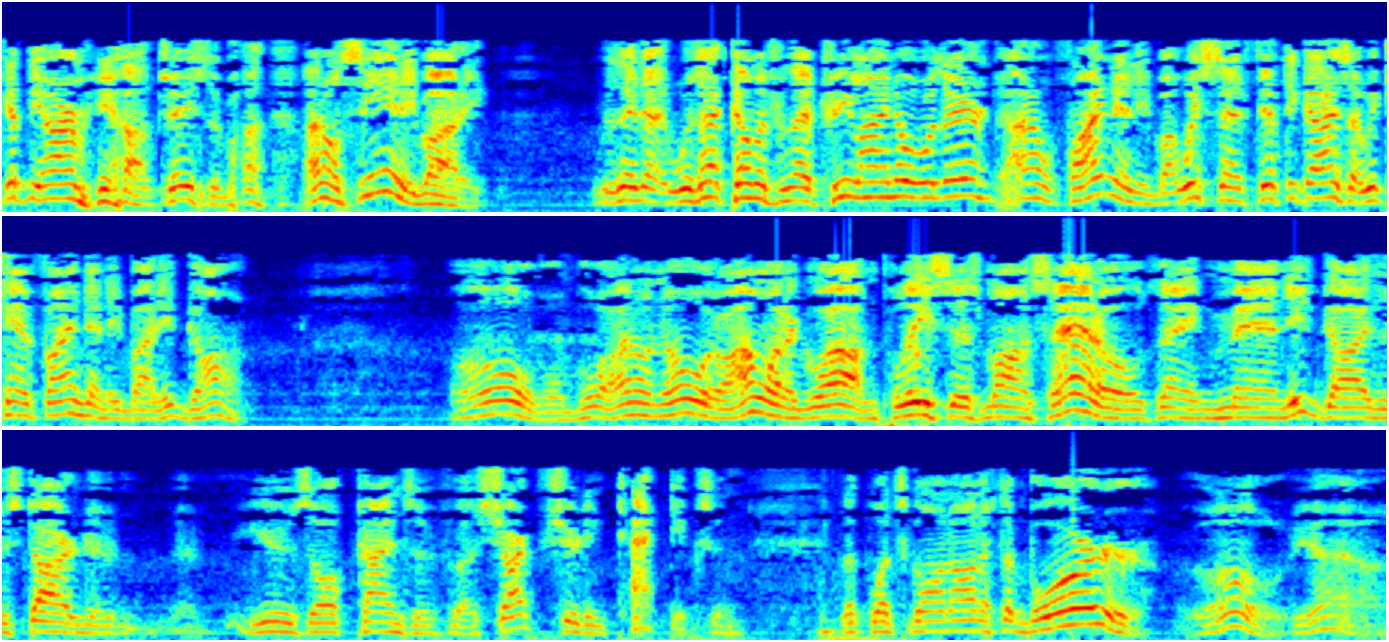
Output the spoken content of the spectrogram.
Get the army out, chase them. I don't see anybody. Was that, was that coming from that tree line over there? I don't find anybody. We sent 50 guys out. We can't find anybody. Gone. Oh, well, boy, I don't know. I want to go out and police this Monsanto thing. Man, these guys are starting to use all kinds of uh, sharpshooting tactics. And look what's going on at the border. Oh, yeah.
